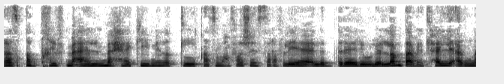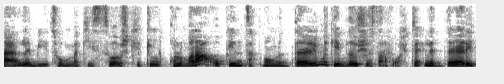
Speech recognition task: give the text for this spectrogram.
غتبقى تدخل معاه المحاكم إلا طلقات ما عرفاش يصرف ليها على الدراري ولا لا. بطبيعة الحال اللي اغنى على بيتهم ما كيسواوش كيطلقوا المرأة وكينتقموا من الدراري ما كيبداوش يصرفوا حتى على الدراري.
